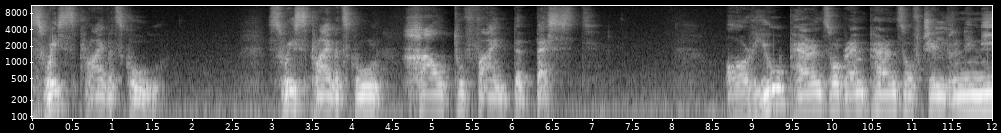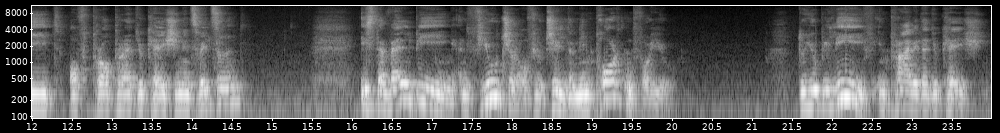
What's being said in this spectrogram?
Swiss private school. Swiss private school, how to find the best. Are you parents or grandparents of children in need of proper education in Switzerland? Is the well-being and future of your children important for you? Do you believe in private education?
